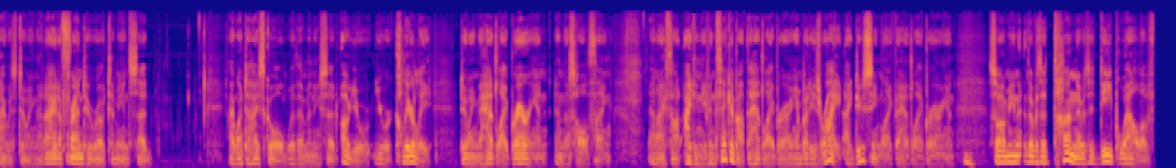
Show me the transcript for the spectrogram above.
I was doing that. I had a friend who wrote to me and said, I went to high school with him, and he said, "Oh, you were, you were clearly doing the head librarian in this whole thing." And I thought, I didn't even think about the head librarian, but he's right. I do seem like the head librarian. So I mean, there was a ton, there was a deep well of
